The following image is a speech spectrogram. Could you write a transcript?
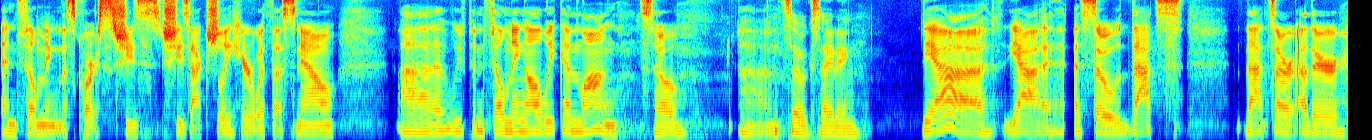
and filming this course. She's she's actually here with us now. Uh, we've been filming all weekend long, so um, it's so exciting. Yeah, yeah. Uh, so that's that's our other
